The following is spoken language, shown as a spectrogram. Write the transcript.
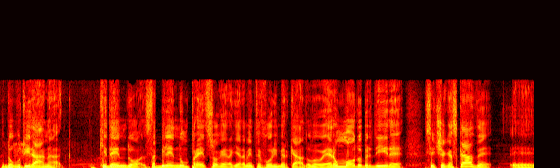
dopo Tirana stabilendo un prezzo che era chiaramente fuori mercato. Era un modo per dire se c'è cascate eh,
